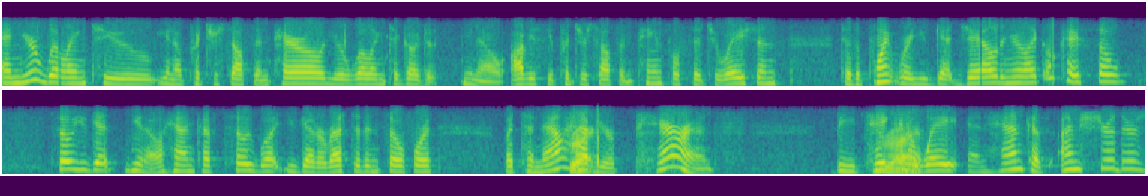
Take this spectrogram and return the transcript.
and you're willing to you know put yourself in peril. You're willing to go to you know obviously put yourself in painful situations to the point where you get jailed and you're like okay so so you get you know handcuffed so what? You get arrested and so forth. But to now Right. have your parents be taken Right. away in handcuffs i'm sure there's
